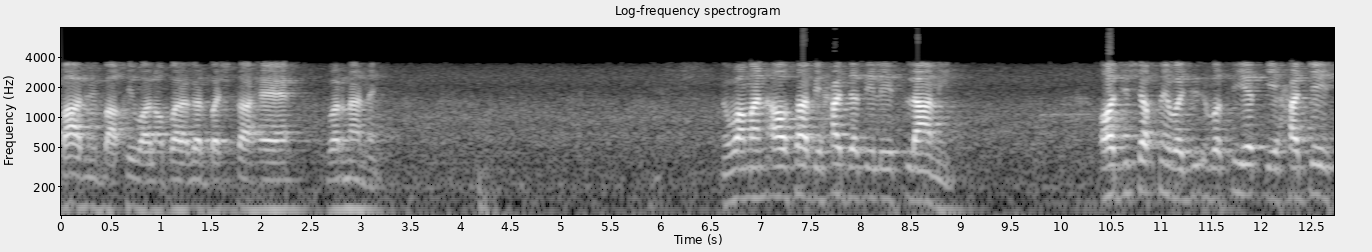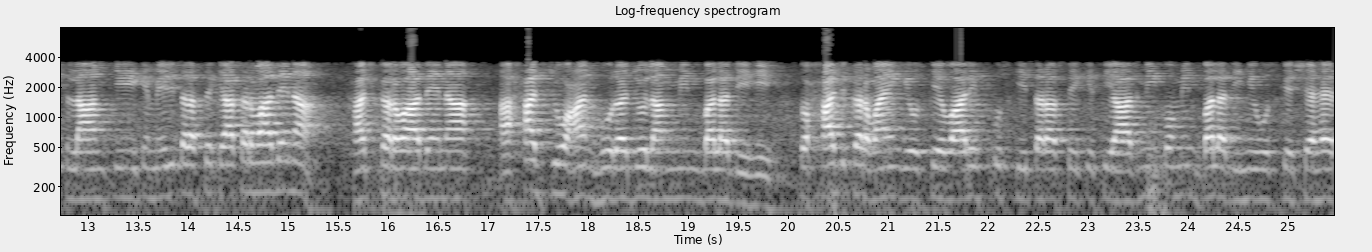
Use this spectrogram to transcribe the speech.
بعد میں باقی والوں پر اگر بچتا ہے۔ ورنہ نہیں۔ ومن اوسا بھی حجت اسلامی اور جس شخص نے وسیعت کی، حج اسلام کی کہ میری طرف سے کیا کروا دینا؟ حج کروا دینا۔ حج عنہ رجل من بلدی تو حج کروائیں گے اس کے وارث، اس کی طرف سے کسی آدمی کو من بلدی اس کے شہر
